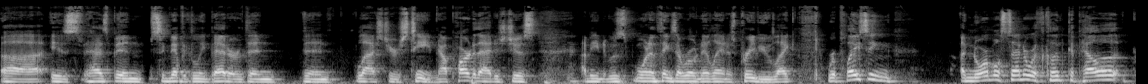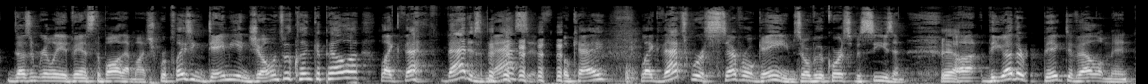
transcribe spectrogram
uh, is has been significantly better than than last year's team. Now, part of that is just, I mean, it was one of the things I wrote in Atlanta's preview, like replacing a normal center with Clint Capela doesn't really advance the ball that much. Replacing Damian Jones with Clint Capela, like that, that is massive. okay. Like that's worth several games over the course of a season. Yeah. Uh, the other big development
